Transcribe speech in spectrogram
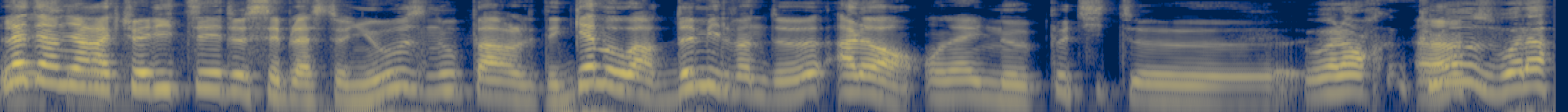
La dernière actualité de ces Blast News nous parle des Game Awards 2022. Alors, on a une petite... Ou alors, Hein close, voilà.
